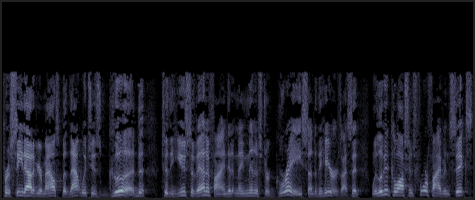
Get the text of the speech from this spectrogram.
proceed out of your mouth, but that which is good to the use of edifying that it may minister grace unto the hearers. I said, we look at Colossians 4, 5, and 6,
